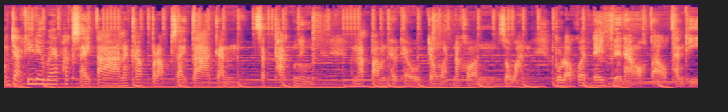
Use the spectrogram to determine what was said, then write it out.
ลังจากที่ได้แวะพักสายตานะครับ ปรับสายตากันสักพักหนึ่งนะปั๊มแถวแถวๆจังหวัดนครสวรรค์พวกเราก็ได้เดินทางออกต่อทันที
